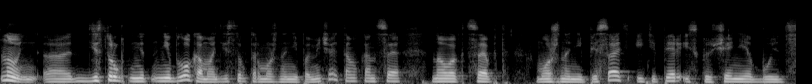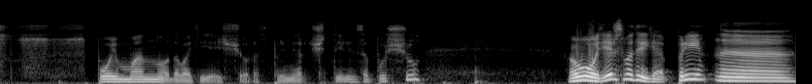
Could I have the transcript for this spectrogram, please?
ну, э, деструк, не, не блоком, а деструктор можно не помечать там в конце. No accept можно не писать. И теперь исключение будет поймано. Давайте я еще раз пример 4 запущу. Вот, теперь смотрите, при, э,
